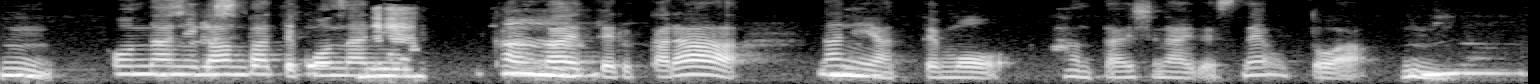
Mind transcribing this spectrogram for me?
うんこんなに頑張ってこんなに考えてるから、うん何やっても反対しないですね、夫は。う。うんん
